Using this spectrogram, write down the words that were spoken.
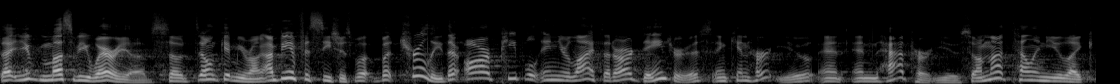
That you must be wary of. So don't get me wrong. I'm being facetious, but, but truly, there are people in your life that are dangerous and can hurt you and, and have hurt you. So I'm not telling you, like,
